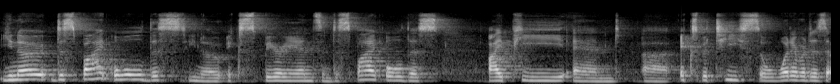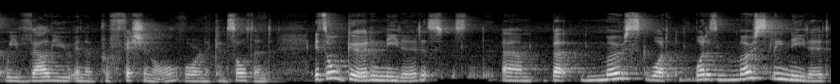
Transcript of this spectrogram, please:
you know, despite all this, you know, experience and despite all this IP and uh, expertise or whatever it is that we value in a professional or in a consultant, it's all good and needed. It's, um, but most what what is mostly needed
